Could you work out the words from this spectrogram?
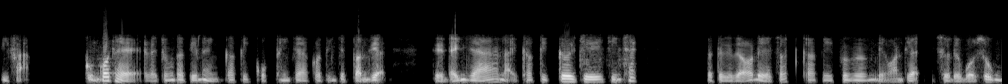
vi phạm cũng có thể là chúng ta tiến hành các cái cuộc thanh tra có tính chất toàn diện để đánh giá lại các cái cơ chế chính sách và từ đó đề xuất các cái phương hướng để hoàn thiện, sửa đổi bổ sung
